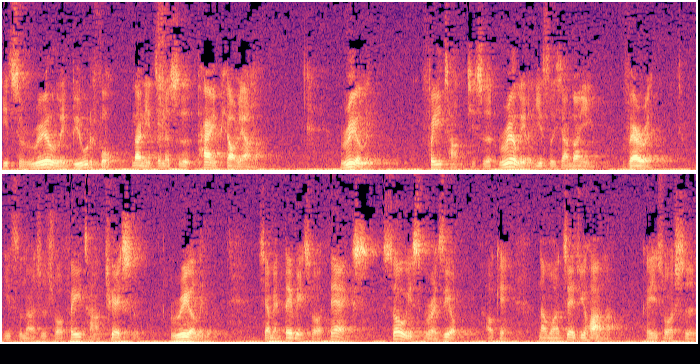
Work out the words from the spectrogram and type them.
It's really beautiful，那里真的是太漂亮了。Really，非常，其实 really 的意思相当于 very，意思呢是说非常确实。Really，下面 David 说 Thanks，so is Brazil。OK，那么这句话呢可以说是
